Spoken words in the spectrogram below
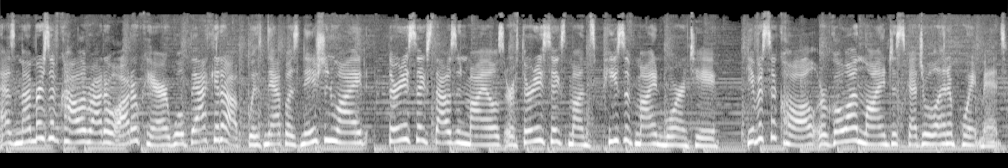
As members of Colorado Auto Care, we'll back it up with Napa's nationwide 36,000 miles or 36 months peace of mind warranty. Give us a call or go online to schedule an appointment.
